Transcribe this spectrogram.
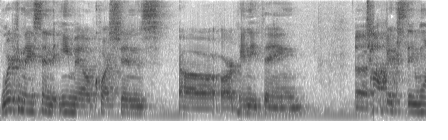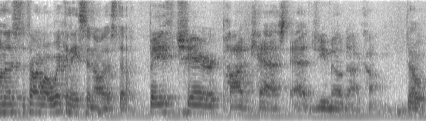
Where can they send the email questions uh, or anything? topics they want us to talk about. Where can they send all this stuff? Faith Chair Podcast at gmail.com. Dope.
